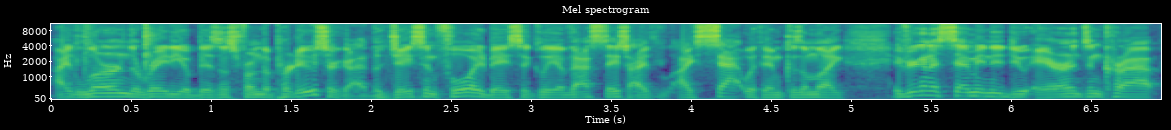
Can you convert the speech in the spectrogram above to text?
I learned the radio business from the producer guy, the Jason Floyd, basically of that station. I, I sat with him because I'm like, if you're gonna send me to do errands and crap,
